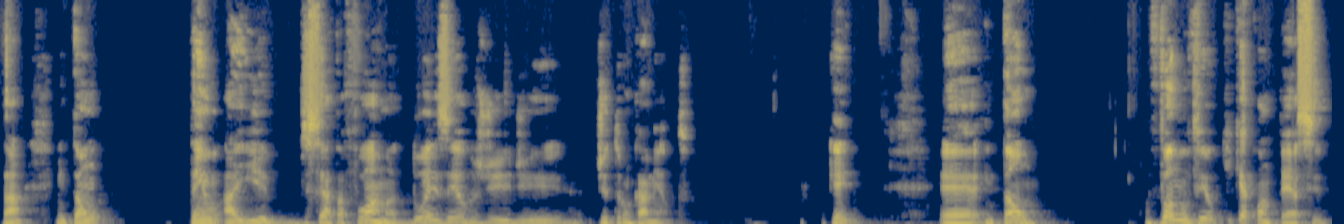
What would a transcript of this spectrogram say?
Tá? Então, tenho aí, de certa forma, dois erros de, de, de truncamento. Ok? É, então, vamos ver o que, que acontece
